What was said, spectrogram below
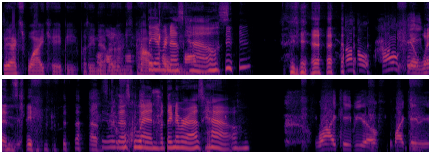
They ask why KB, but they Well, never ask not- how. they ever KB. ask how. yeah. How, how Yeah, KB? when's KB? they always ask when, but they never ask how. Why KB though? Why KB?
